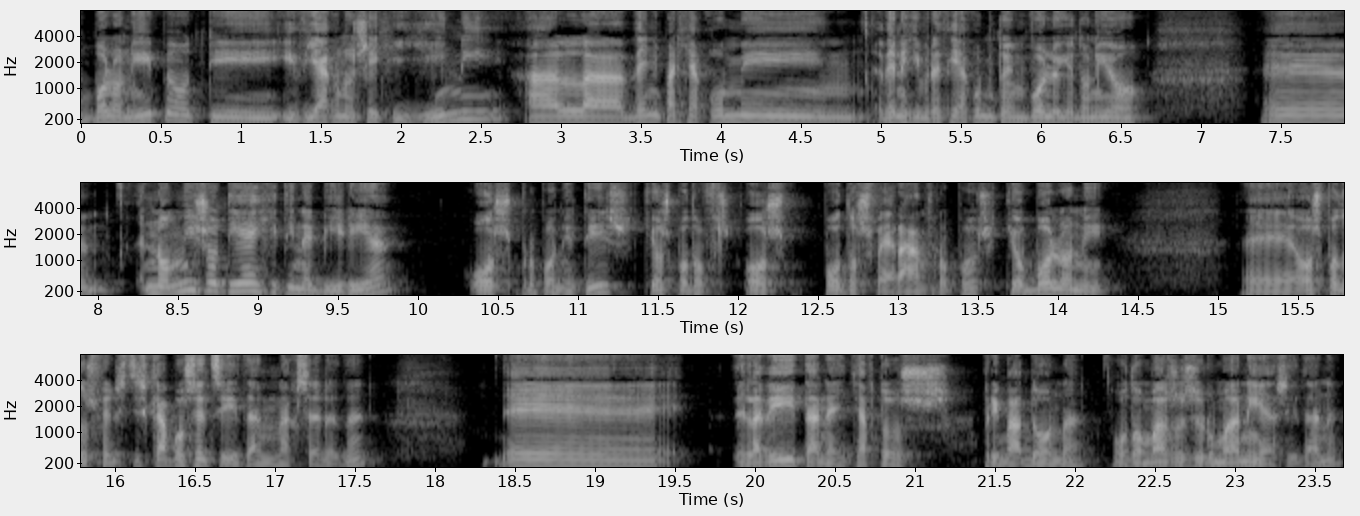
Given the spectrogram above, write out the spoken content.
Μπόλον είπε ότι η διάγνωση έχει γίνει αλλά δεν, υπάρχει ακόμη, δεν έχει βρεθεί ακόμη το εμβόλιο για τον ιό. Ε, νομίζω ότι έχει την εμπειρία ως προπονητής και ως, ποδοσ, ως ποδοσφαιράνθρωπος και ο Μπόλωνη ε, ως ποδοσφαιριστής κάπως έτσι ήταν να ξέρετε. Ε, δηλαδή ήταν και αυτός πριμαντόνα, ο Δωμάζος της Ρουμανίας ήταν.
